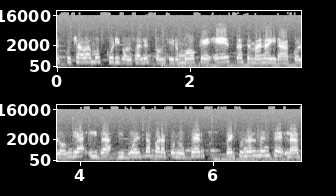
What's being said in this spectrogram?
Escuchábamos, Curi González confirmó que esta semana irá a Colombia, ida y vuelta para conocer personalmente las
